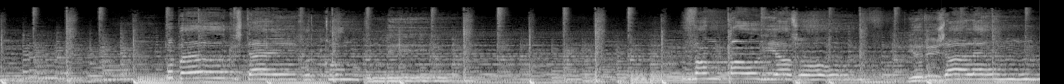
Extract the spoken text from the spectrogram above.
Op elke stijger klonk een. Van Paljas of Jeruzalem.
